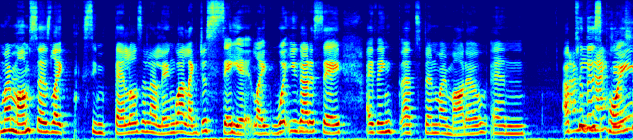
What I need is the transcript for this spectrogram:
my mom says, like, sin pelos en la lengua, like, just say it. Like, what you gotta say. I think that's been my motto. And up I to mean, this I point.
